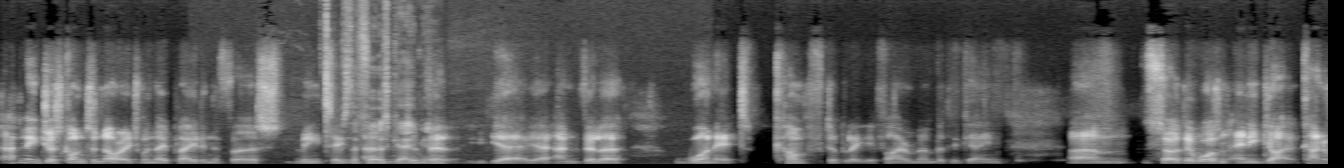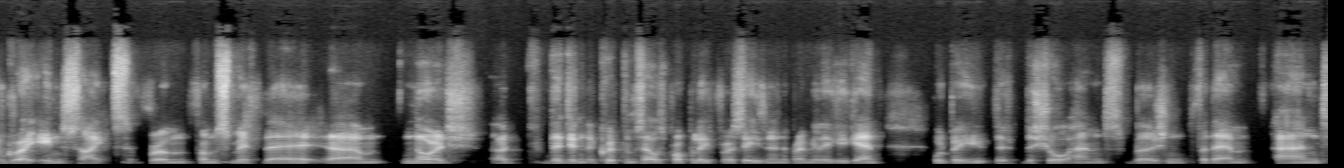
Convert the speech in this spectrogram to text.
hadn't he just gone to Norwich when they played in the first meeting? It was the first game, yeah. yeah, yeah. And Villa won it comfortably, if I remember the game. Um, so there wasn't any kind of great insight from from Smith there. Um, Norwich uh, they didn't equip themselves properly for a season in the Premier League again. Would be the, the shorthand version for them. And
